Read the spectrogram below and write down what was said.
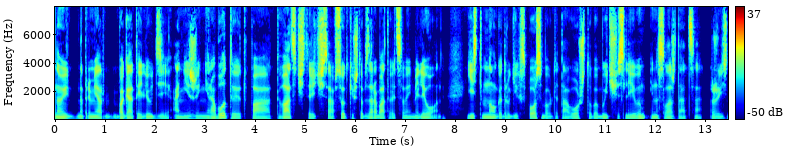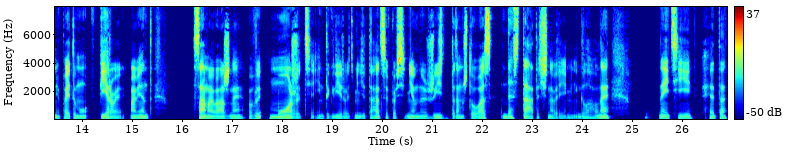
Ну и, например, богатые люди, они же не работают по 24 часа в сутки, чтобы зарабатывать свои миллионы. Есть много других способов для того, чтобы быть счастливым и наслаждаться жизнью. Поэтому в первый момент самое важное, вы можете интегрировать медитацию в повседневную жизнь, потому что у вас достаточно времени. Главное найти это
